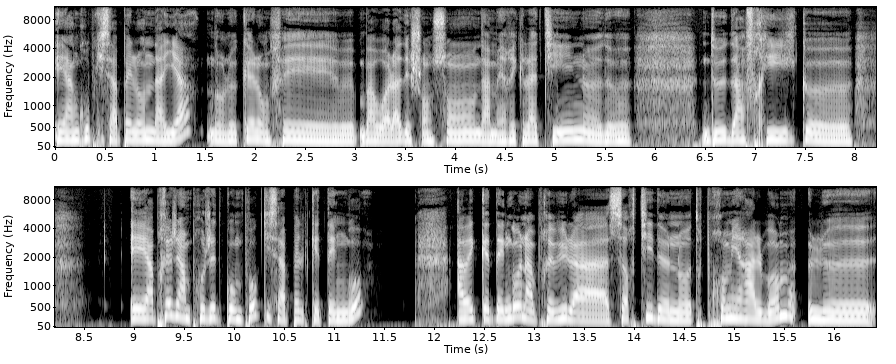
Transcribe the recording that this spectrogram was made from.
et un groupe qui s'appelle Ondaya, dans lequel on fait euh, bah voilà, des chansons d'Amérique latine, de d'Afrique. Euh. Et après, j'ai un projet de compo qui s'appelle Ketengo. Avec Ketengo, on a prévu la sortie de notre premier album le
